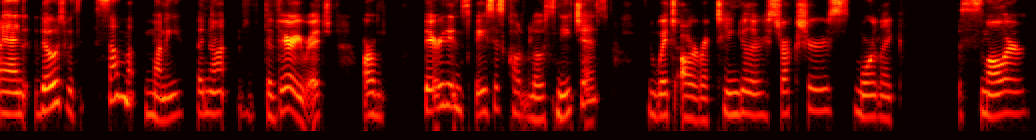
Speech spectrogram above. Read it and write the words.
And those with some money, but not the very rich, are buried in spaces called los niches, which are rectangular structures, more like smaller,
